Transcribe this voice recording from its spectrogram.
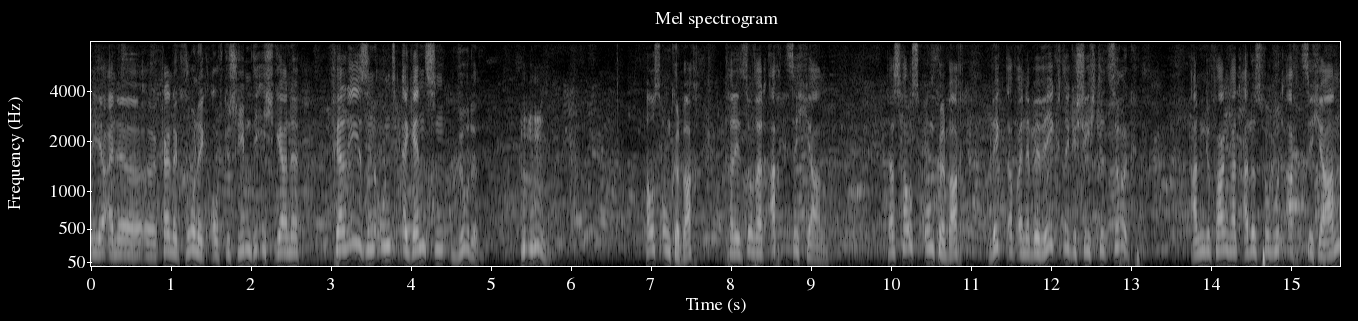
hier eine äh, kleine Chronik aufgeschrieben, die ich gerne verlesen und ergänzen würde. Haus Unkelbach, Tradition seit 80 Jahren. Das Haus Unkelbach blickt auf eine bewegte Geschichte zurück. Angefangen hat alles vor gut 80 Jahren,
